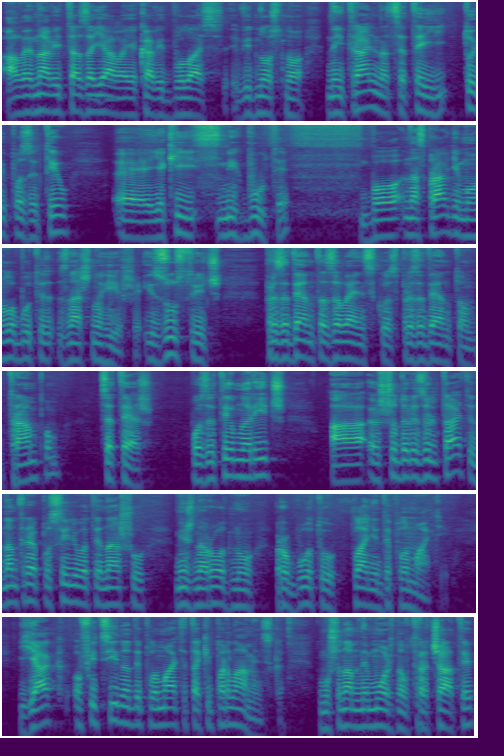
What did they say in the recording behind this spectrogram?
Але навіть та заява, яка відбулася відносно нейтральна, це той, той позитив, е, який міг бути, бо насправді могло бути значно гірше. І зустріч президента Зеленського з президентом Трампом це теж позитивна річ. А щодо результатів, нам треба посилювати нашу міжнародну роботу в плані дипломатії, як офіційна дипломатія, так і парламентська, тому що нам не можна втрачати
